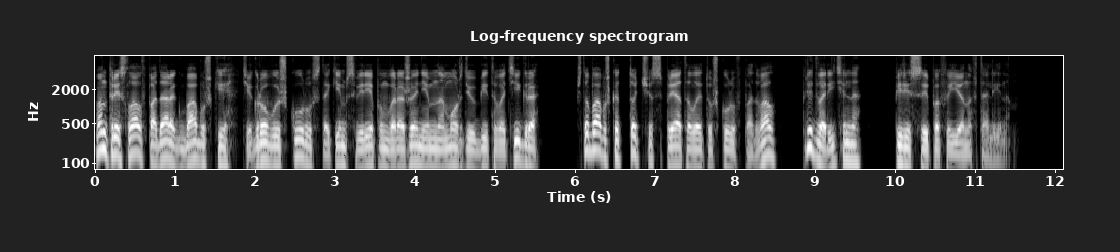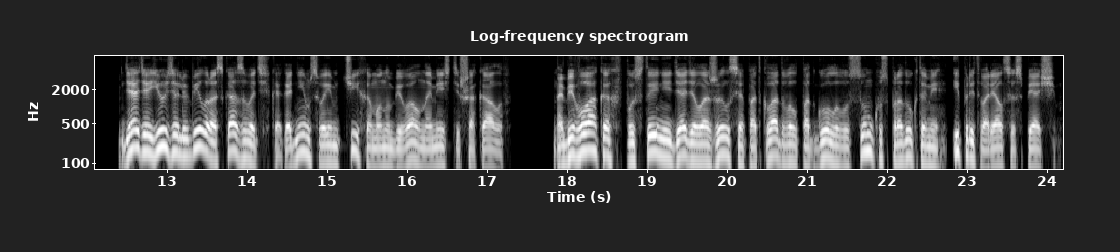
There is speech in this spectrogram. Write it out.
Он прислал в подарок бабушке тигровую шкуру с таким свирепым выражением на морде убитого тигра, что бабушка тотчас спрятала эту шкуру в подвал, предварительно пересыпав ее нафталином. Дядя Юзя любил рассказывать, как одним своим чихом он убивал на месте шакалов. На бивуаках в пустыне дядя ложился, подкладывал под голову сумку с продуктами и притворялся спящим.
